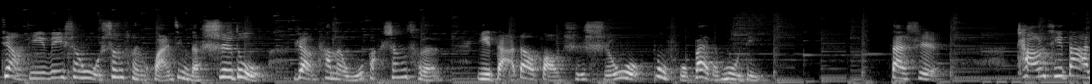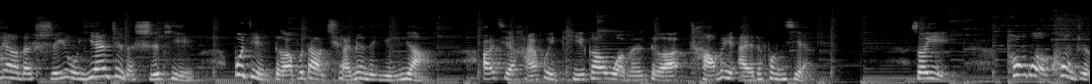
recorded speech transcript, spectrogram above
降低微生物生存环境的湿度，让它们无法生存。以达到保持食物不腐败的目的。但是，长期大量的食用腌制的食品，不仅得不到全面的营养，而且还会提高我们得肠胃癌的风险。所以，通过控制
